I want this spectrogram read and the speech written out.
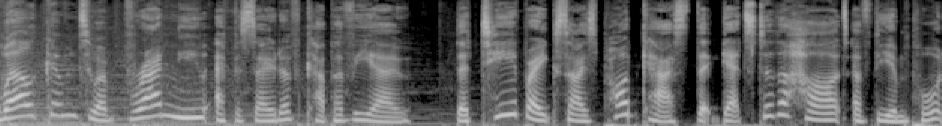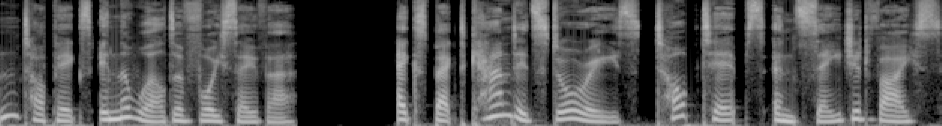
Welcome to a brand new episode of Cuppa VO, the tea break sized podcast that gets to the heart of the important topics in the world of voiceover. Expect candid stories, top tips, and sage advice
